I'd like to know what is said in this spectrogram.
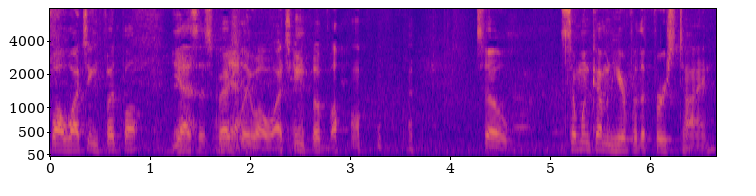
while watching football? Yes, especially Yeah. while watching football. so, someone coming here for the first time,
